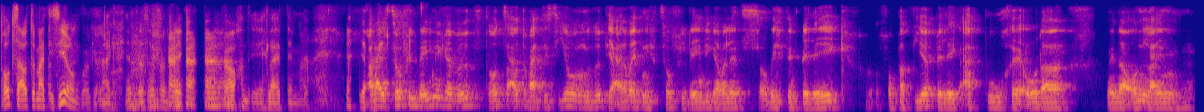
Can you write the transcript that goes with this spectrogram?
Trotz Automatisierung wohlgemerkt. Nicht? Das ist schon weg. brauchen die Leute nicht mehr. Ja, weil so viel weniger wird, trotz Automatisierung wird die Arbeit nicht so viel weniger, weil jetzt, ob ich den Beleg vom Papierbeleg abbuche oder wenn er online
